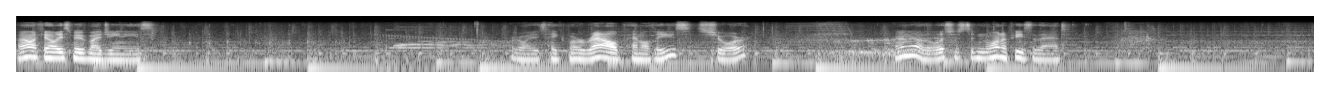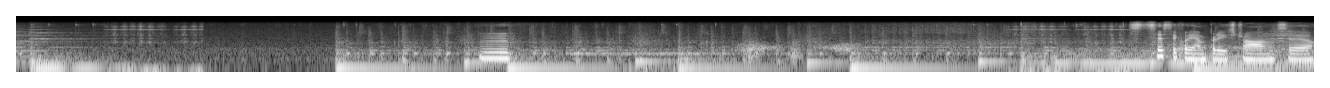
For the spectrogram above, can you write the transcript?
Well, I can at least move my genies. We're going to take morale penalties, sure. I don't know, the Lich just didn't want a piece of that. Hmm. Statistically, I'm pretty strong, so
